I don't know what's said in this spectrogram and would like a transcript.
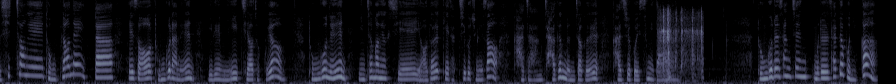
시청의 동편에 있다 해서 동구라는 이름이 지어졌고요. 동구는 인천광역시의 8개 자치구 중에서 가장 작은 면적을 가지고 있습니다. 동굴의 상징물을 살펴보니까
